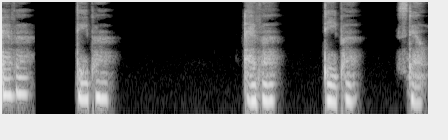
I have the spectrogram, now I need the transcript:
ever deeper, ever deeper still.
